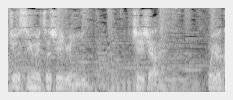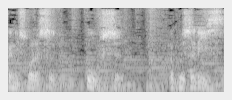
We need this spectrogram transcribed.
就是因为这些原因，接下来我要跟你说的是故事，而不是历史。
